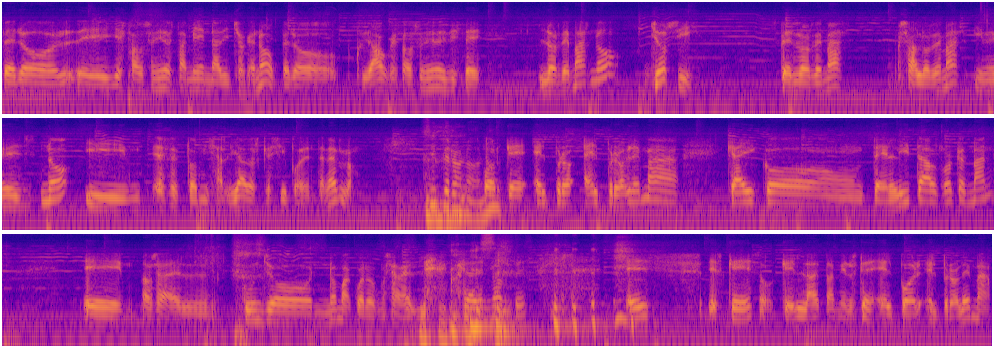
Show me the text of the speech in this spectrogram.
pero eh, y Estados Unidos también ha dicho que no, pero cuidado que Estados Unidos dice los demás no, yo sí, pero los demás, o sea, los demás y me- no y excepto mis aliados que sí pueden tenerlo. Sí, pero no, ¿no? Porque el, pro- el problema que hay con The Little Rocketman, eh, o sea, el Kunjo, no me acuerdo cómo se llama, el del Norte, es, es que eso, que la, también usted, el, por- el problema,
